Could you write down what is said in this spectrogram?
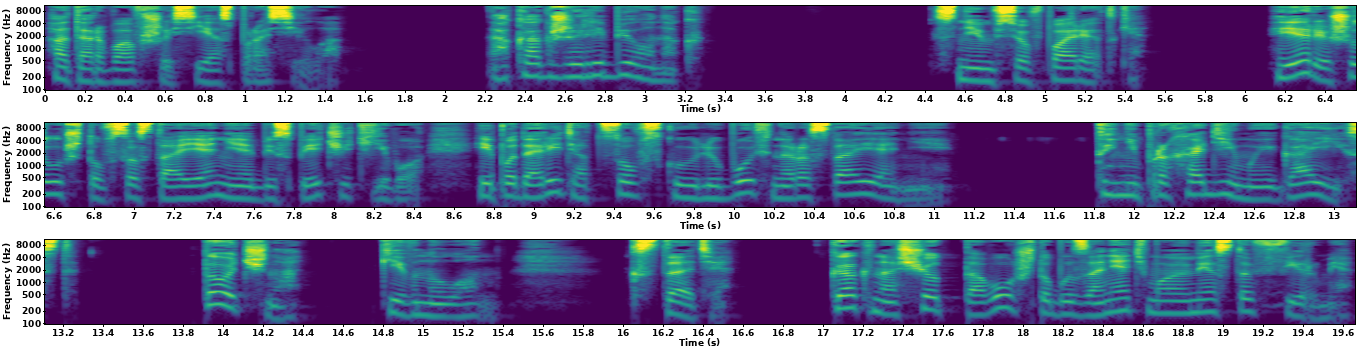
Оторвавшись, я спросила. «А как же ребенок?» С ним все в порядке. Я решил, что в состоянии обеспечить его и подарить отцовскую любовь на расстоянии. Ты непроходимый эгоист. Точно, кивнул он. Кстати, как насчет того, чтобы занять мое место в фирме?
